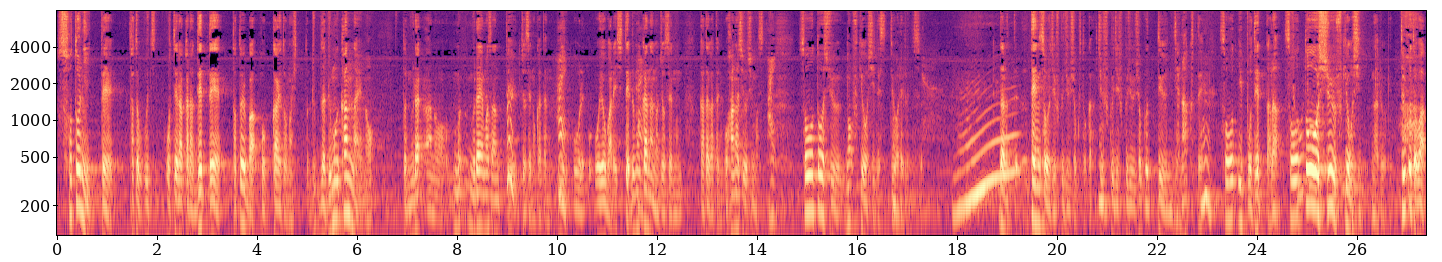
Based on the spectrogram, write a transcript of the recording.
外に行って例えばうちお寺から出て例えば北海道の人ルム管内の村あの村山さんっていう女性の方にお,、お呼ばれしてルムカナの女性の方々にお話をします、はい、曹洞宗の布教師ですって言われるんですよ、だから天宗寺副住職とか十福寺副住職っていうんじゃなくて、うん、そう一歩出たら曹洞宗布教師になるわけ。ということは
